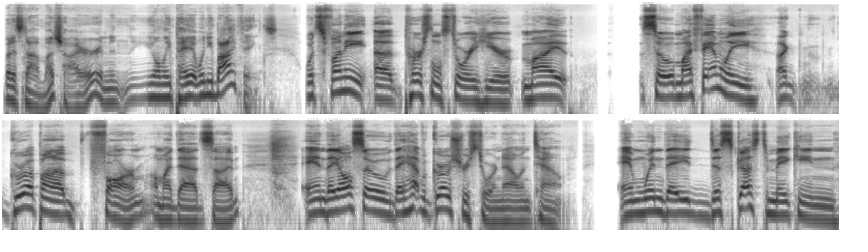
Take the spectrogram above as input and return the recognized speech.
but it's not much higher, and you only pay it when you buy things. What's funny, uh, personal story here. My so my family I grew up on a farm on my dad's side, and they also they have a grocery store now in town. And when they discussed making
